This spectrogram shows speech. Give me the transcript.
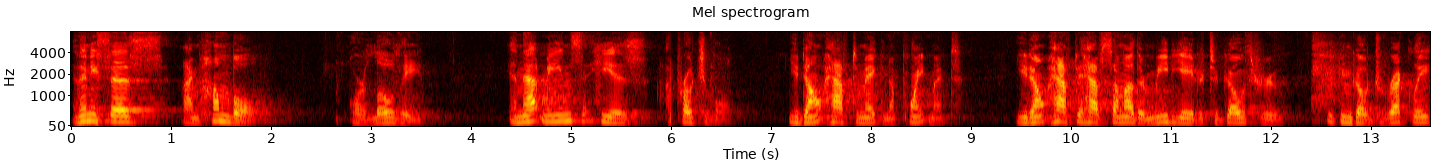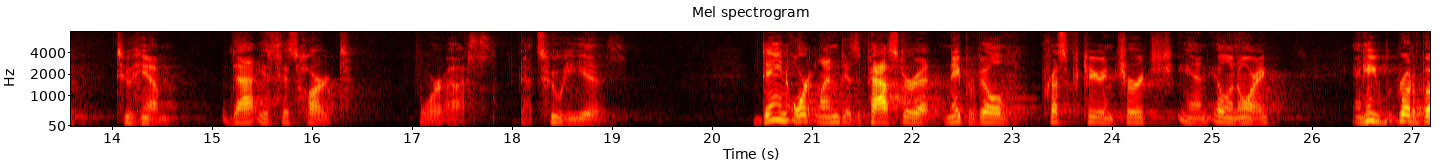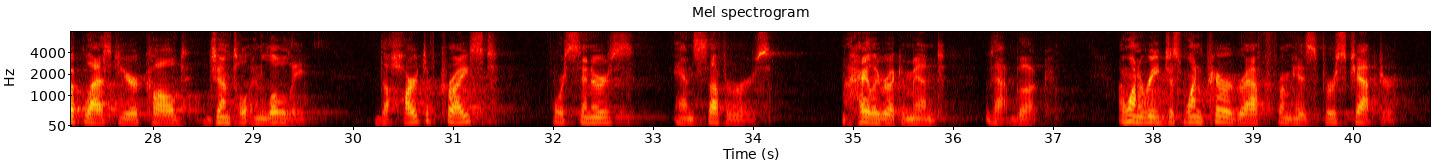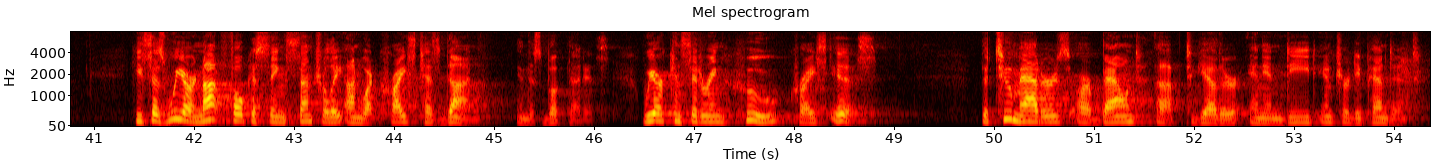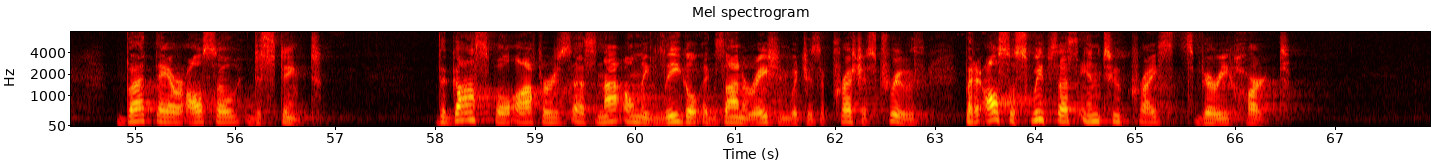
And then he says, I'm humble or lowly. And that means that he is approachable. You don't have to make an appointment. You don't have to have some other mediator to go through. You can go directly to Him. That is His heart for us. That's who He is. Dane Ortlund is a pastor at Naperville Presbyterian Church in Illinois, and he wrote a book last year called Gentle and Lowly The Heart of Christ for Sinners and Sufferers. I highly recommend that book. I want to read just one paragraph from his first chapter. He says, We are not focusing centrally on what Christ has done, in this book, that is. We are considering who Christ is. The two matters are bound up together and indeed interdependent, but they are also distinct. The gospel offers us not only legal exoneration, which is a precious truth, but it also sweeps us into Christ's very heart.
